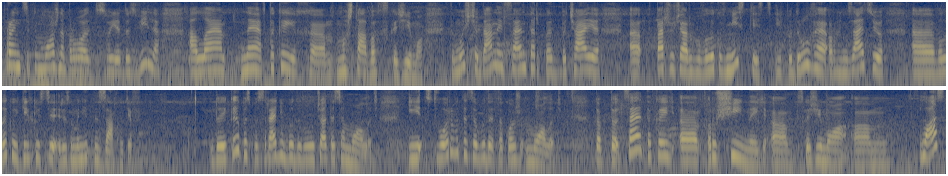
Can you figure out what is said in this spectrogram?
в принципі можна проводити своє дозвілля, але не в таких е, масштабах, скажімо, тому що даний центр передбачає е, в першу чергу велику вмісткість і, по-друге, організацію е, великої кількості різноманітних заходів. До яких безпосередньо буде долучатися молодь, і створювати це буде також молодь. Тобто, це такий е, рушійний, е, скажімо, ем, пласт,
